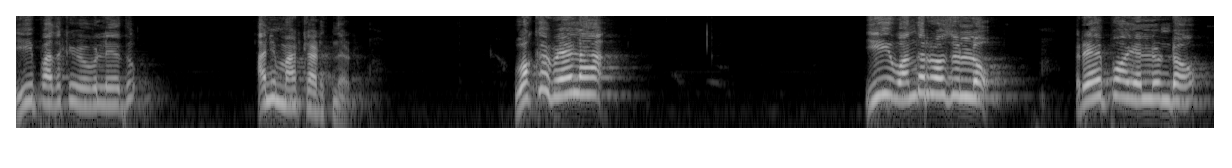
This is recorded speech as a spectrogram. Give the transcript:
ఈ పథకం ఇవ్వలేదు అని మాట్లాడుతున్నాడు. ఒకవేళ ఈ వంద రోజుల్లో రేపో ఎల్లుండో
